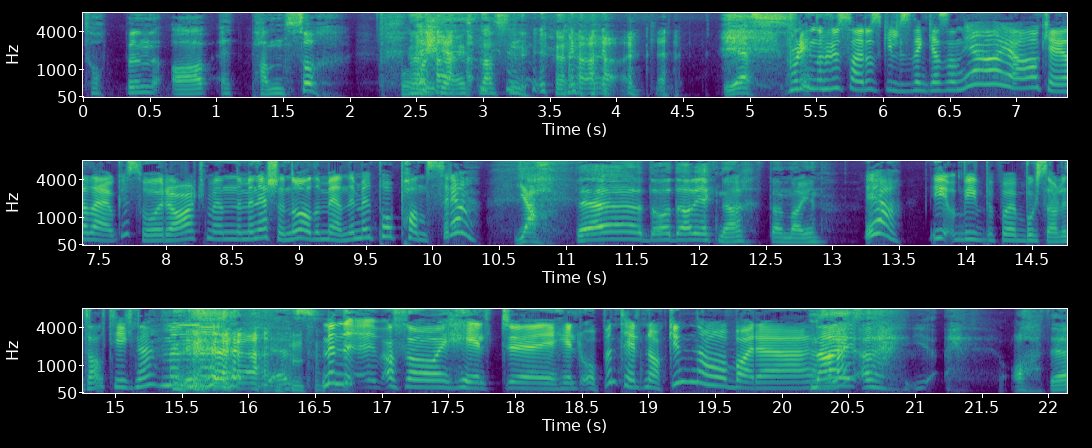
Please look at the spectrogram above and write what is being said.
toppen av et panser på parkeringsplassen. Yes. Fordi når du sa Roskilde, så tenker jeg sånn Ja, ja, ok, ja, det er jo ikke så rart, men, men jeg skjønner hva du mener. Men på panser, ja. Ja, det, det var der det gikk ned den dagen. Ja, Bokstavelig talt gikk ned. Men, Yes. men eh, altså helt, eh, helt åpent, helt naken, og bare Nei uh. Åh, det, det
